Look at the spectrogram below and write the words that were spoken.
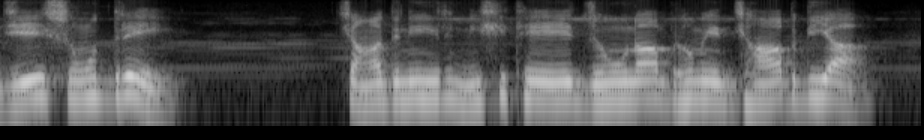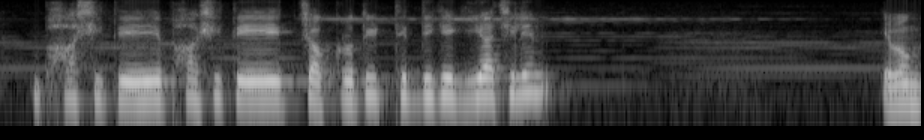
যে সমুদ্রে চাঁদনির নিশীথে যমুনা ভ্রমে ঝাঁপ দিয়া ভাসিতে ভাসিতে চক্রতীর্থের দিকে গিয়াছিলেন এবং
